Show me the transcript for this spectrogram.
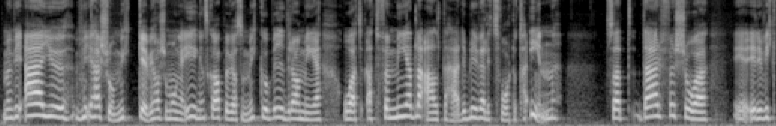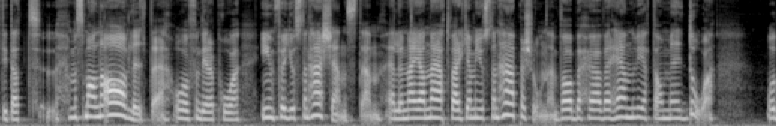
Men vi är ju vi är så mycket, vi har så många egenskaper, vi har så mycket att bidra med och att, att förmedla allt det här det blir väldigt svårt att ta in. Så att därför så är det viktigt att smalna av lite och fundera på inför just den här tjänsten eller när jag nätverkar med just den här personen, vad behöver hen veta om mig då? Och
